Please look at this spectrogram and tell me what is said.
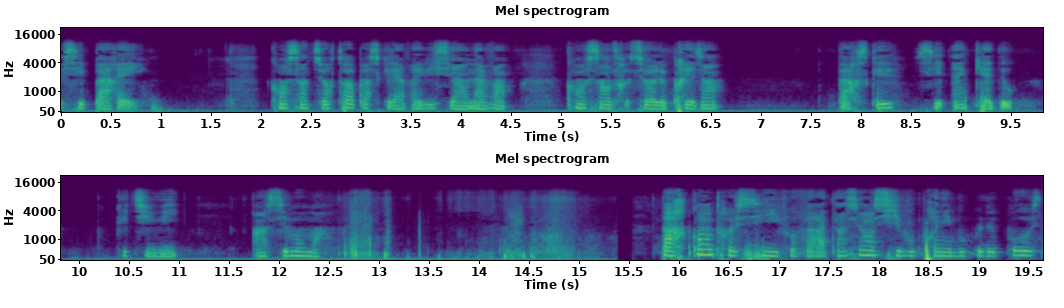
c'est pareil. Concentre sur toi parce que la vraie vie, c'est en avant. Concentre sur le présent parce que c'est un cadeau que tu vis en ce moment. Par contre aussi, il faut faire attention si vous prenez beaucoup de pauses.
